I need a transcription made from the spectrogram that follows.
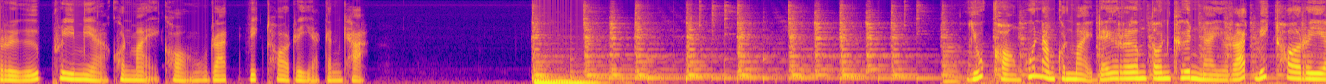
หรือพรีเมียร์คนใหม่ของรัฐวิกตอเรียกันค่ะ ยุคของผู้นำคนใหม่ได้เริ่มต้นขึ้นในรัฐวิกตอเรีย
